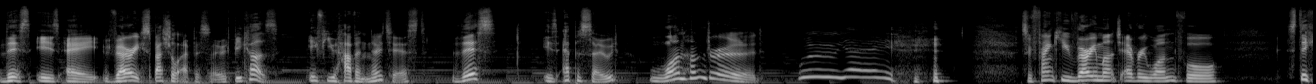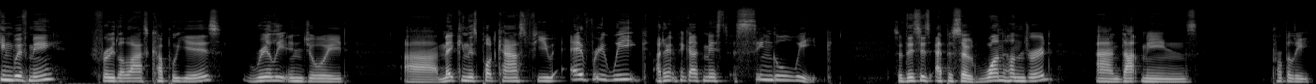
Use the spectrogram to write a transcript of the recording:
This is a very special episode because, if you haven't noticed, this is episode 100. So, thank you very much, everyone, for sticking with me through the last couple years. Really enjoyed uh, making this podcast for you every week. I don't think I've missed a single week. So, this is episode 100, and that means probably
